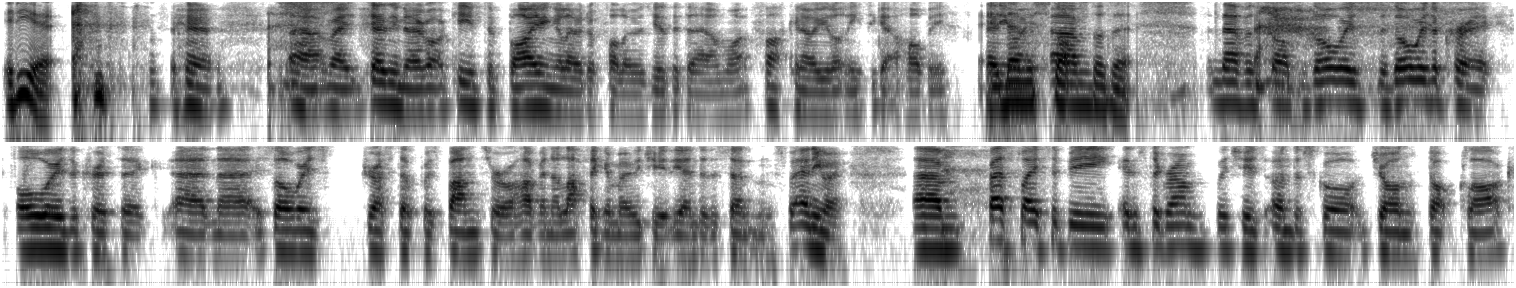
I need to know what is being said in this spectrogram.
idiot? uh, mate, genuinely, I got accused of buying a load of followers the other day. I'm like, fucking hell, you don't need to get a hobby. Anyway, it never stops, um, does it? Never stops. There's always there's always a critic always a critic, and uh, it's always dressed up as banter or having a laughing emoji at the end of the sentence. But anyway, um, best place to be Instagram, which is underscore John dot Clark,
